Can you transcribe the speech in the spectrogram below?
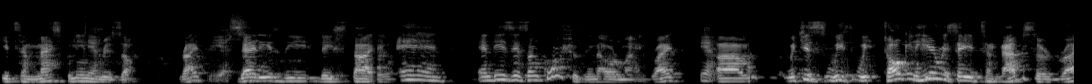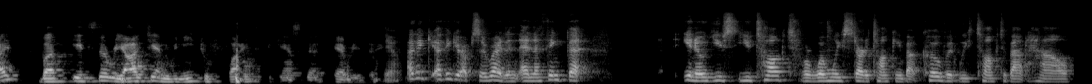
It's a masculine yeah. result, right? Yes. That is the the style, and and this is unconscious in our mind, right? Yeah. Uh, which is we we talking here, we say it's an absurd, right? But it's the reality, and we need to fight against that every day. Yeah, I think I think you're absolutely right, and and I think that you know you you talked for when we started talking about COVID, we talked about how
